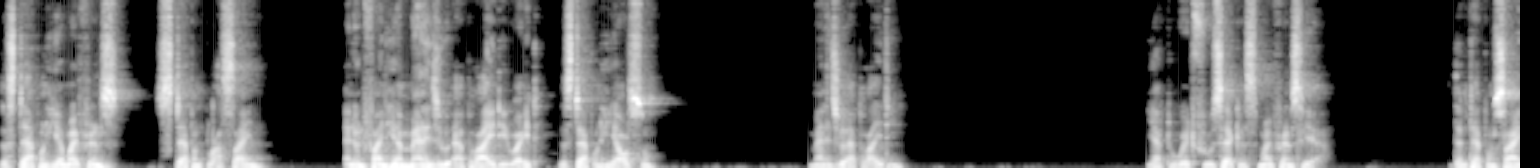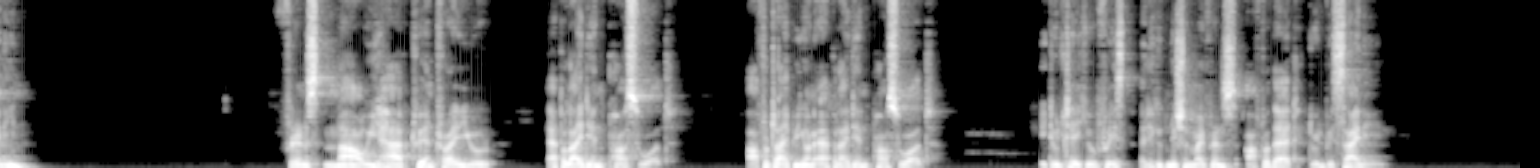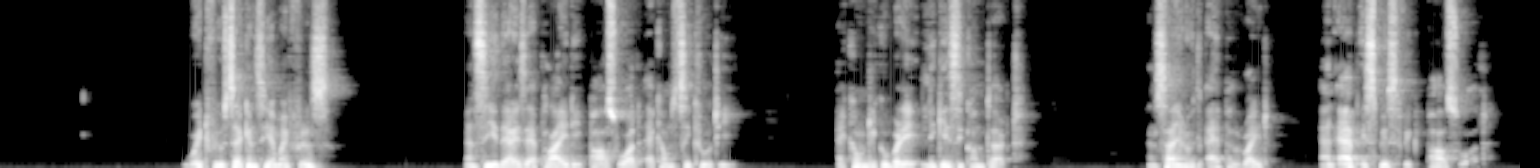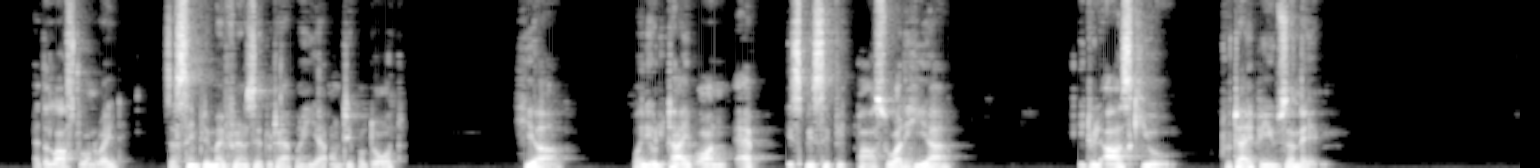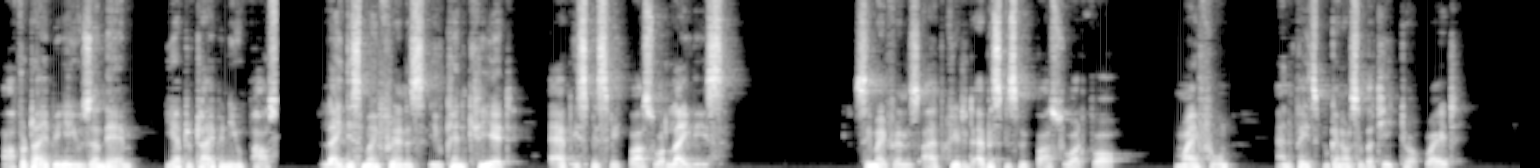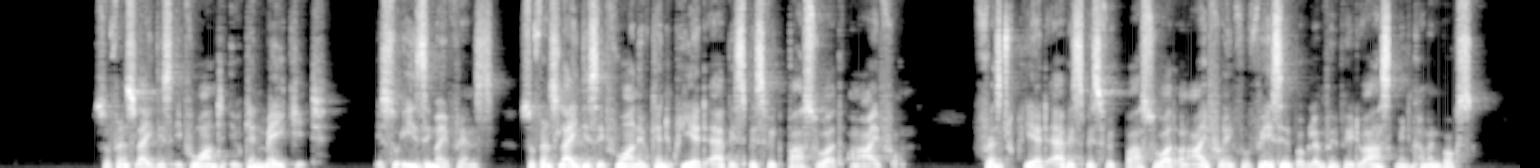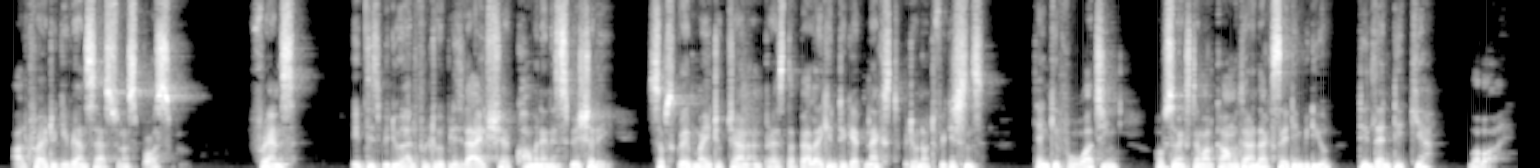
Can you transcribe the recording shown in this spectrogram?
Just tap on here, my friends. Just tap on plus sign and you'll find here manage your Apple ID, right? Just tap on here also. Manage your Apple ID. You have to wait few seconds, my friends here. Then tap on sign in Friends, now you have to enter your Apple ID and password. After typing on Apple ID and password, it will take your face recognition, my friends. After that, it will be signing in. Wait few seconds here, my friends. And see, there is Apple ID, password, account security, account recovery, legacy contact. And sign in with Apple, right? And app specific password at the last one, right? Just simply, my friends, to tap on here on triple dot. Here, when you will type on app specific password here, it will ask you to type a username. After typing a username, you have to type a new password. Like this, my friends, you can create app specific password like this. See my friends, I have created app specific password for my phone and Facebook and also the TikTok, right? So friends like this, if you want, you can make it. It's so easy, my friends. So friends like this, if you want, you can create app specific password on iPhone. Friends, to create app specific password on iPhone, if you face any problem, feel free to ask me in comment box. I'll try to give you answer as soon as possible. Friends, if this video helpful to you, please like, share, comment, and especially subscribe my YouTube channel and press the bell icon to get next video notifications. Thank you for watching. Hope so next time I'll come with another exciting video. Till then, take care. Bye bye.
